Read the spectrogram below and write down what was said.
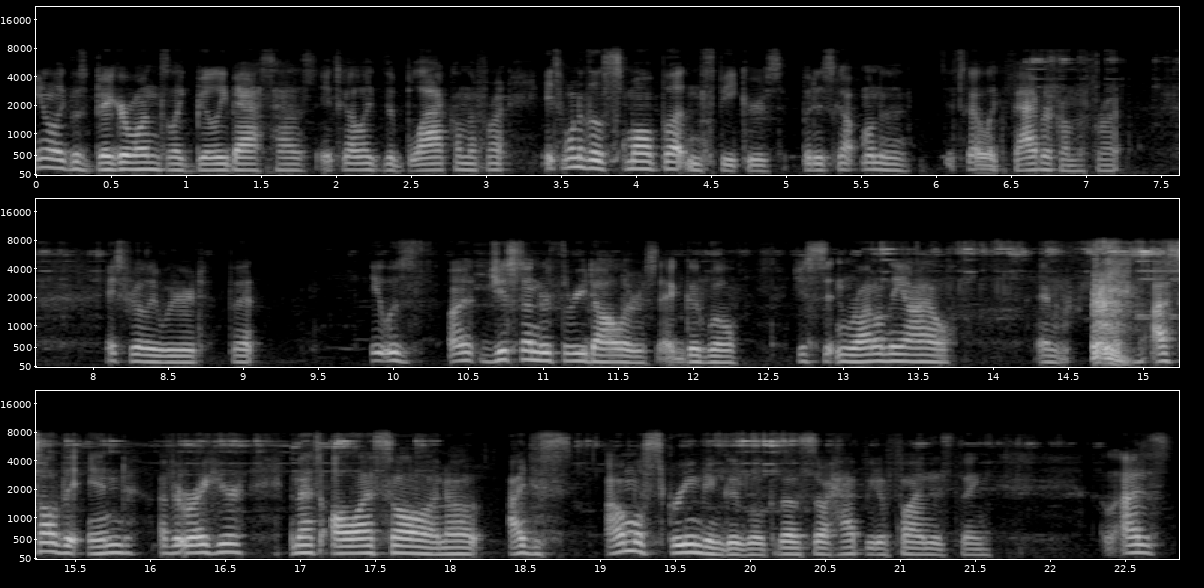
you know, like those bigger ones, like Billy Bass has. It's got like the black on the front. It's one of those small button speakers, but it's got one of the. It's got like fabric on the front. It's really weird, but it was uh, just under three dollars at Goodwill, just sitting right on the aisle, and I saw the end of it right here, and that's all I saw, and I, I just, I almost screamed in Goodwill because I was so happy to find this thing. I just,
